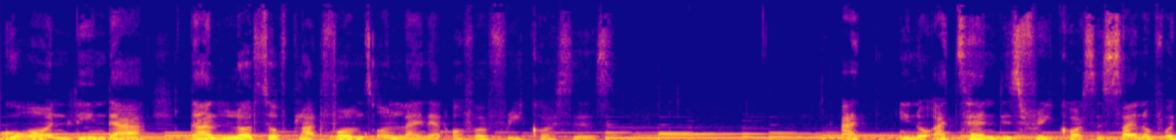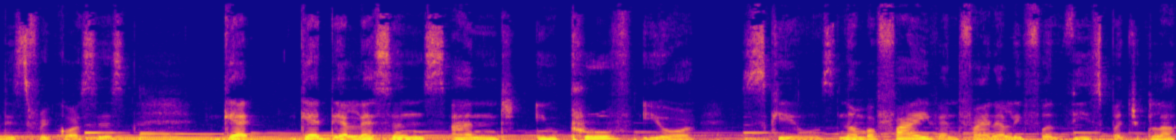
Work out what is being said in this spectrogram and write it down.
go on Lynda. There are lots of platforms online that offer free courses. At, you know, attend these free courses, sign up for these free courses, get get their lessons and improve your skills. Number five, and finally, for this particular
